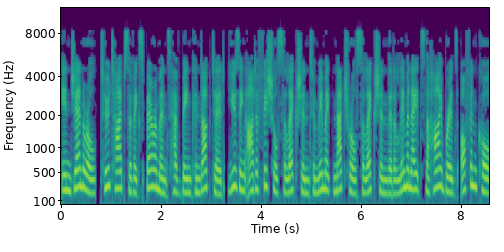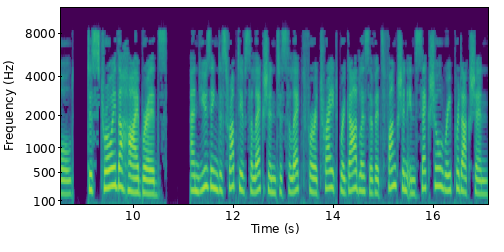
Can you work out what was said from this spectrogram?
In general, two types of experiments have been conducted, using artificial selection to mimic natural selection that eliminates the hybrids often called, destroy the hybrids, and using disruptive selection to select for a trait regardless of its function in sexual reproduction.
